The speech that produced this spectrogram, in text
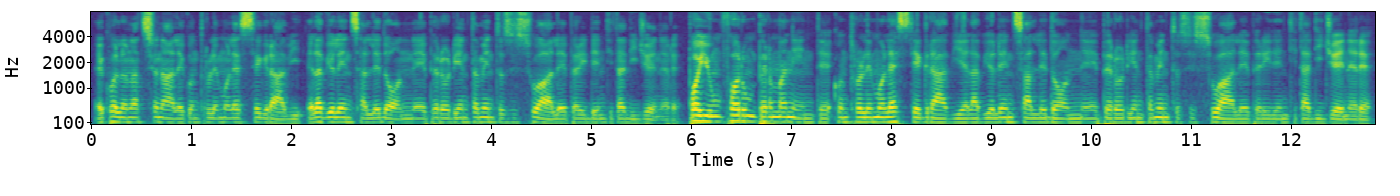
e quello nazionale contro le molestie gravi e la violenza alle donne per orientamento sessuale e per identità di genere. Poi un forum permanente contro le molestie gravi e la violenza alle donne per orientamento sessuale e per identità di genere.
